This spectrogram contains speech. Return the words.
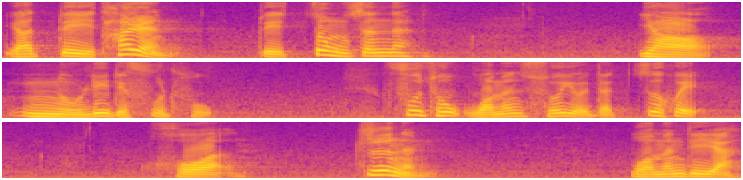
要对他人、对众生呢，要努力的付出，付出我们所有的智慧和智能，我们的呀。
